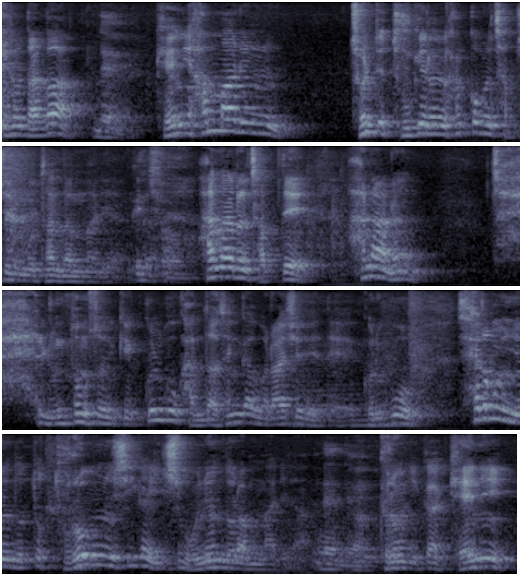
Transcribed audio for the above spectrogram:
이러다가 네. 괜히 한 마리는 절대 두 개를 한꺼번에 잡지를 못한단 말이야. 그쵸. 하나를 잡되 하나는 잘 융통성 있게 끌고 간다 생각을 하셔야 돼. 그리고 새로운 인연도 또 들어오는 시기가 25년도란 말이야. 네네. 어, 그러니까 괜히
